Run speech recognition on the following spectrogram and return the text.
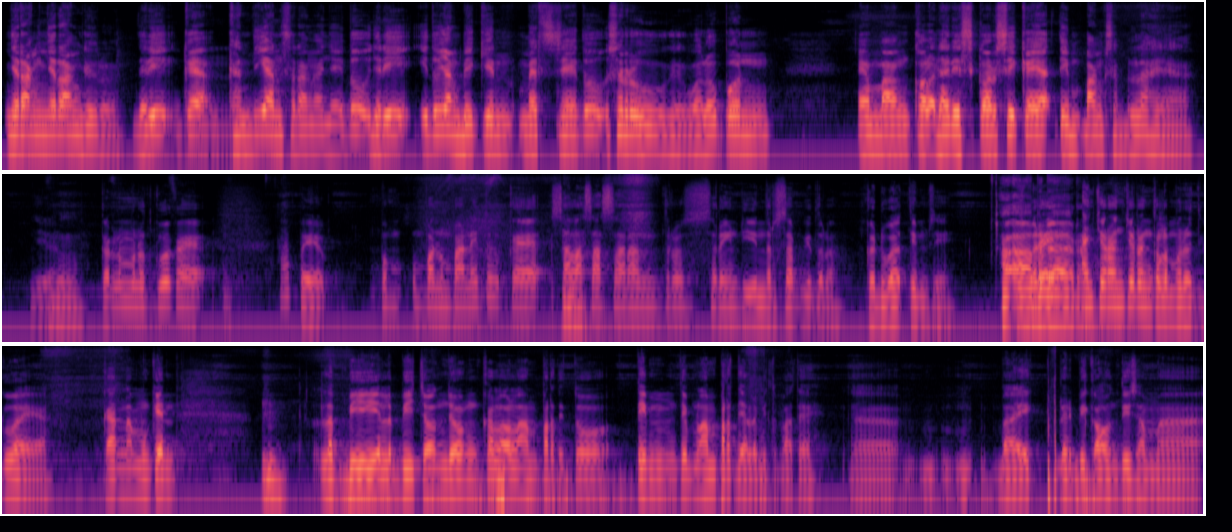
nyerang-nyerang gitu loh. Jadi kayak Hmm. gantian serangannya itu jadi itu yang bikin matchnya itu seru gitu. Walaupun emang kalau dari skor sih kayak timpang sebelah ya. Iya. Gitu. Karena menurut gua kayak apa ya? Umpan-umpannya itu kayak salah sasaran terus sering diintercept gitu loh. Kedua tim sih. Ah, ah, benar. Ancur-ancuran kalau menurut gua ya. Karena mungkin lebih lebih condong kalau Lampard itu tim tim Lampard ya lebih tepat ya. Eh, m- m- baik Derby County sama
